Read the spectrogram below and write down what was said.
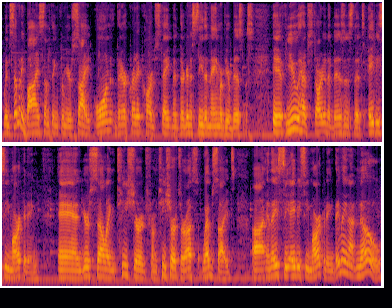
when somebody buys something from your site on their credit card statement they're going to see the name of your business. If you have started a business that's ABC marketing and you're selling t-shirts from t-shirts or us websites uh, and they see ABC marketing they may not know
